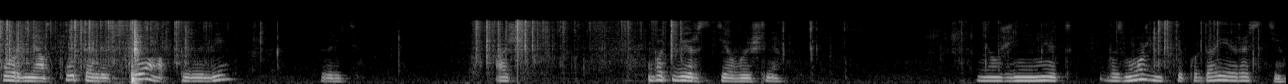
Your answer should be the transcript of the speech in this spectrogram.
Корни опутали все, оплели. Смотрите. Аж в отверстие вышли. Она уже не имеет возможности, куда ей расти.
